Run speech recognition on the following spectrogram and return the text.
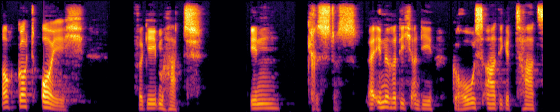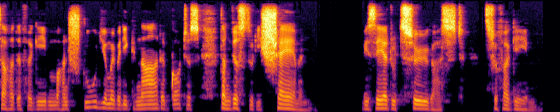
auch Gott euch vergeben hat in Christus. Erinnere dich an die großartige Tatsache der Vergebung. Mach ein Studium über die Gnade Gottes, dann wirst du dich schämen, wie sehr du zögerst zu vergeben.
